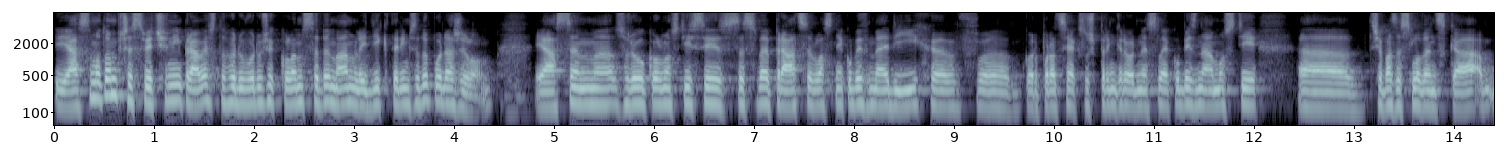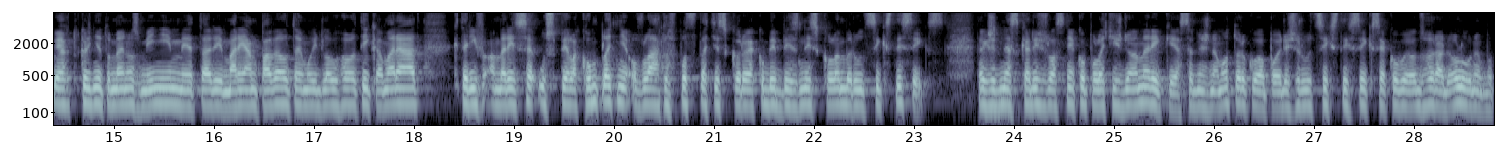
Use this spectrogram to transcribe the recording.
Já jsem o tom přesvědčený právě z toho důvodu, že kolem sebe mám lidi, kterým se to podařilo. Já jsem z hodou okolností si se své práce vlastně jakoby v médiích, v korporaci Axel Springer odnesl jakoby známosti třeba ze Slovenska. A já klidně to jméno zmíním, je tady Marian Pavel, to je můj dlouholetý kamarád, který v Americe uspěl a kompletně ovládl v podstatě skoro jakoby business kolem Route 66. Takže dneska, když vlastně jako poletíš do Ameriky a sedneš na motorku a pojedeš Route 66 jakoby od zhora dolů, nebo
